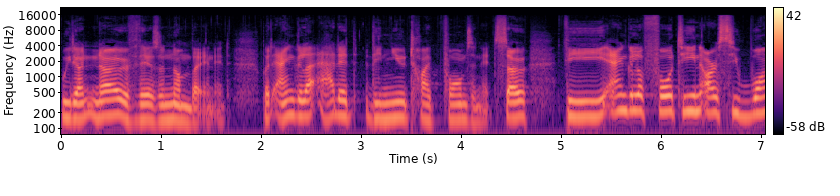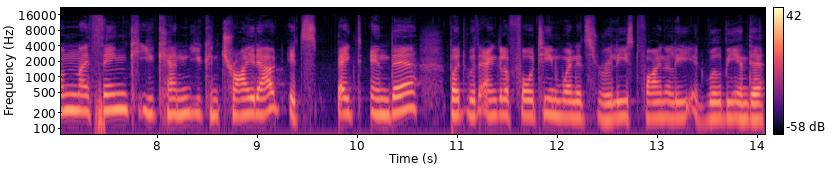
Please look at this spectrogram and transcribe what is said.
We don't know if there's a number in it, but Angular added the new type forms in it. So the Angular 14 RC1, I think you can you can try it out. It's baked in there, but with Angular 14, when it's released finally, it will be in there.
